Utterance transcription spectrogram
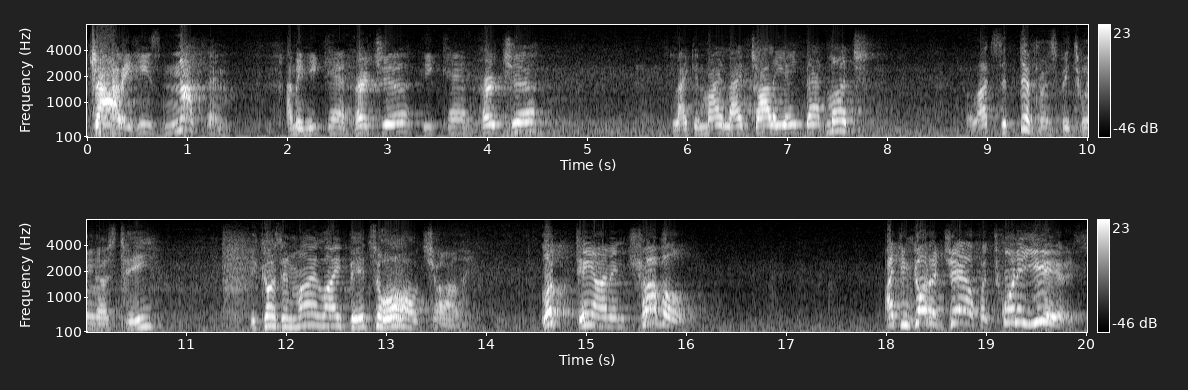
Charlie, he's nothing. I mean, he can't hurt you. He can't hurt you. Like in my life, Charlie ain't that much. Well, that's the difference between us, T. Because in my life, it's all Charlie. Look, T, I'm in trouble. I can go to jail for 20 years.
